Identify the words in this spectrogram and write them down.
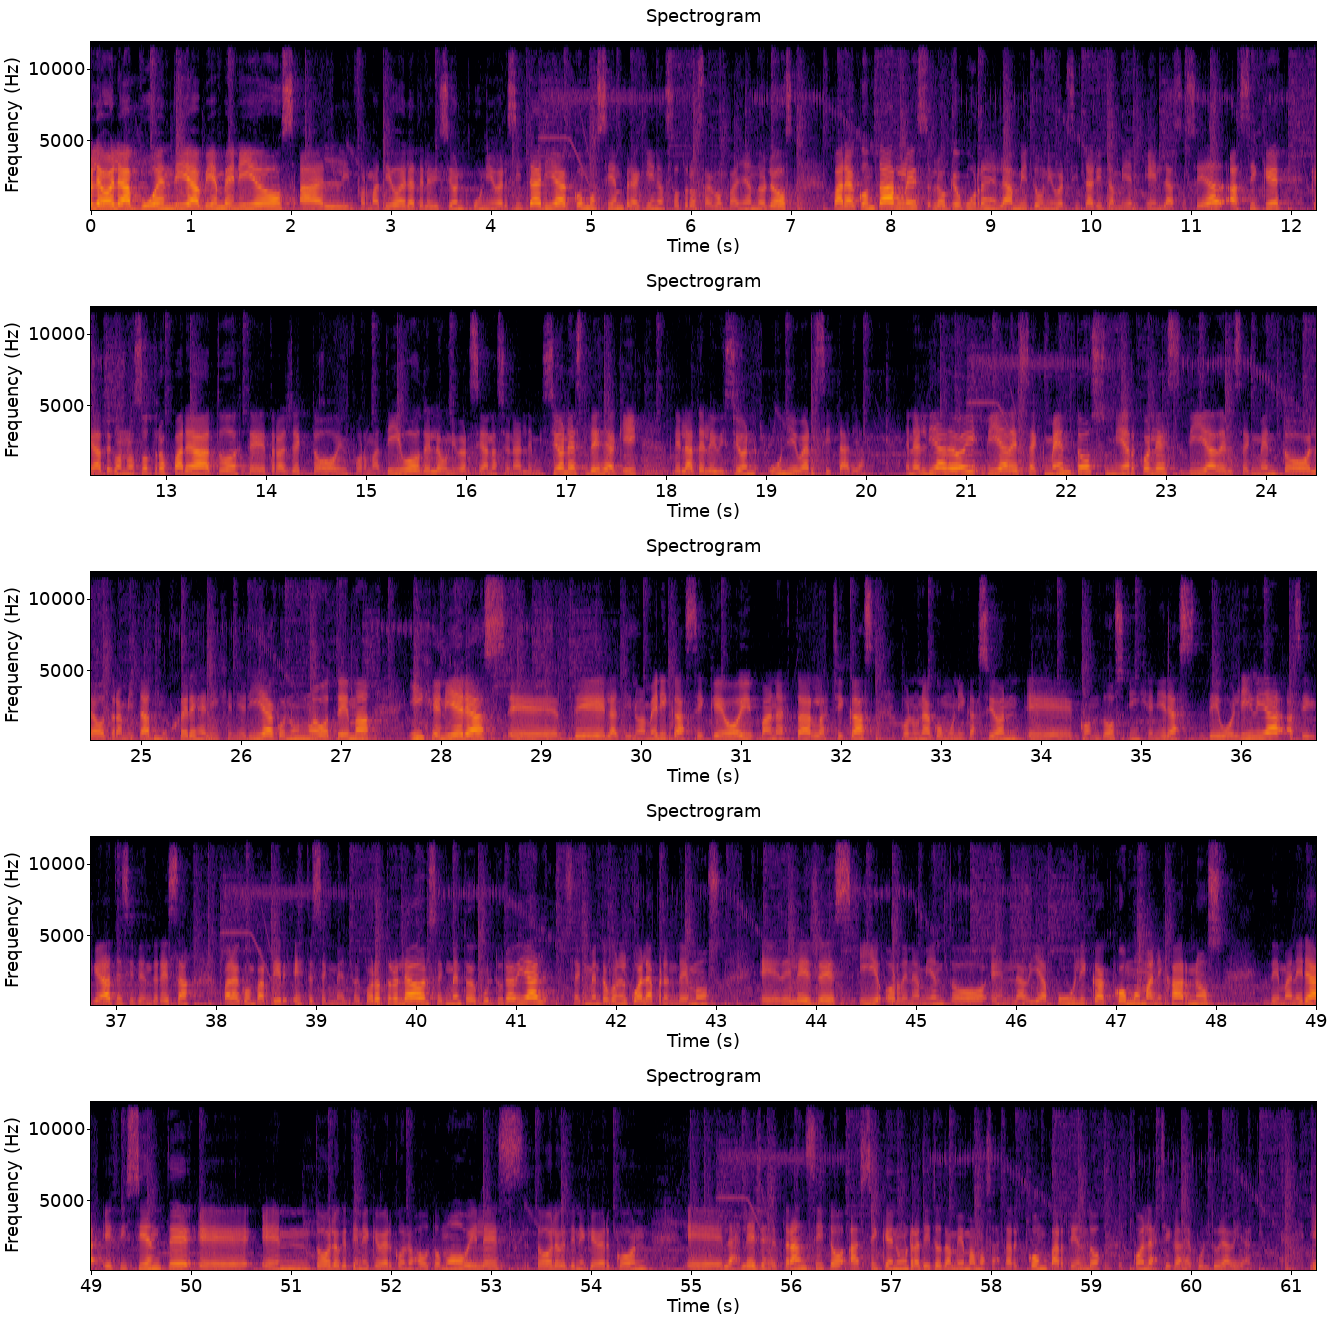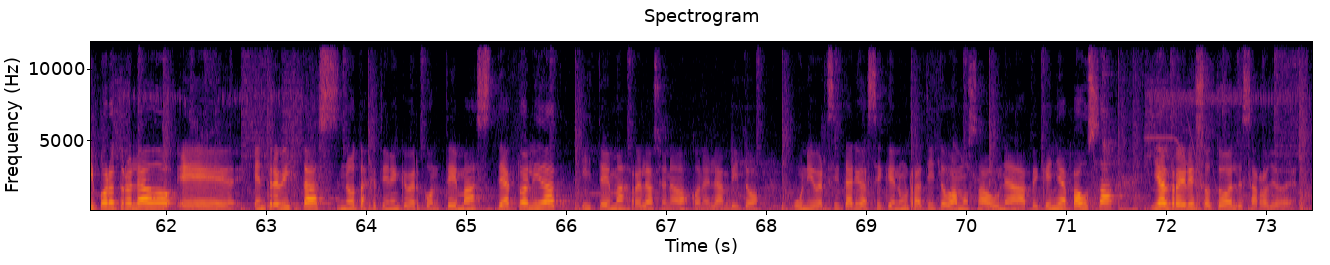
Hola, hola, buen día, bienvenidos al informativo de la televisión universitaria. Como siempre aquí nosotros acompañándolos para contarles lo que ocurre en el ámbito universitario y también en la sociedad. Así que quédate con nosotros para todo este trayecto informativo de la Universidad Nacional de Misiones desde aquí de la televisión universitaria. En el día de hoy, día de segmentos, miércoles, día del segmento La Otra Mitad, Mujeres en Ingeniería, con un nuevo tema ingenieras eh, de Latinoamérica, así que hoy van a estar las chicas con una comunicación eh, con dos ingenieras de Bolivia, así que quédate si te interesa para compartir este segmento. Y por otro lado, el segmento de cultura vial, segmento con el cual aprendemos eh, de leyes y ordenamiento en la vía pública, cómo manejarnos de manera eficiente eh, en todo lo que tiene que ver con los automóviles, todo lo que tiene que ver con eh, las leyes de tránsito, así que en un ratito también vamos a estar compartiendo con las chicas de Cultura Vial. Y por otro lado, eh, entrevistas, notas que tienen que ver con temas de actualidad y temas relacionados con el ámbito universitario, así que en un ratito vamos a una pequeña pausa y al regreso todo el desarrollo de esto.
